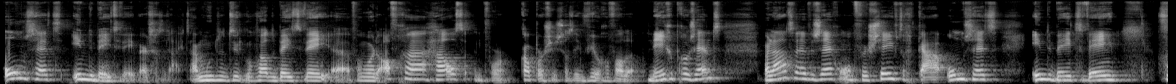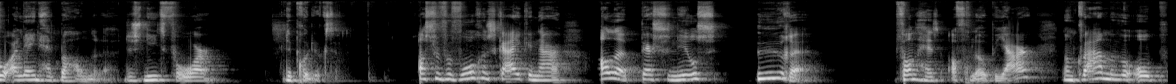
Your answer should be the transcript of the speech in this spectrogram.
omzet in de BTW werd gedraaid. Daar moet natuurlijk nog wel de BTW eh, van worden afgehaald. En voor kappers is dat in veel gevallen 9%. Maar laten we even zeggen ongeveer 70k omzet in de BTW voor alleen het behandelen. Dus niet voor de producten. Als we vervolgens kijken naar alle personeelsuren van het afgelopen jaar, dan kwamen we op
